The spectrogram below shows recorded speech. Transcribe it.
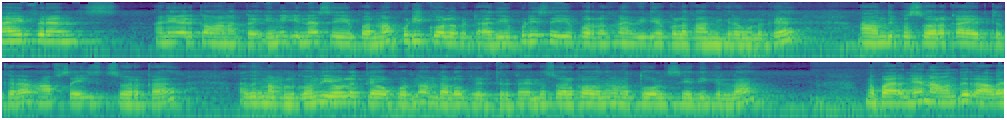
ஹாய் ஃப்ரெண்ட்ஸ் அனைவருக்கும் வணக்கம். இன்றைக்கி என்ன செய்ய போகிறேன்னா புடி கோலக்கட்டை அது எப்படி செய்ய போகிறேன்னு நான் வீடியோக்குள்ளே காமிக்கிறேன் உங்களுக்கு. நான் வந்து இப்போ சுரக்காய் எடுத்துக்கிறேன். ஆஃப் சைஸ் சுரக்காய். அதுக்கு நம்மளுக்கு வந்து எவ்வளோ தேவைப்படுதோ அந்த அளவுக்கு எடுத்துருக்கிறேன். இந்த சுரக்காய் வந்து நம்ம தோல் செதிக்கலாம் இங்கே பாருங்கள் நான் வந்து ரவை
